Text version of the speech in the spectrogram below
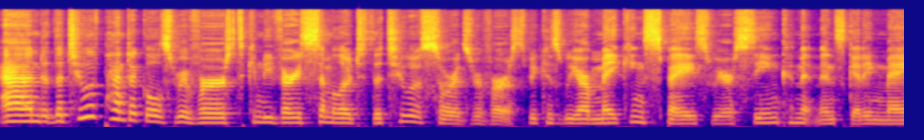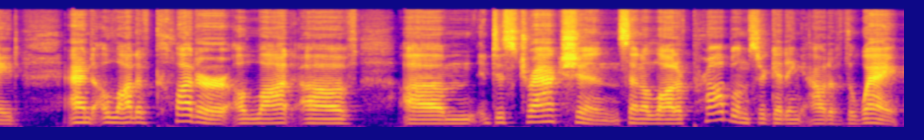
And the Two of Pentacles reversed can be very similar to the Two of Swords reversed because we are making space, we are seeing commitments getting made, and a lot of clutter, a lot of um, distractions, and a lot of problems are getting out of the way.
